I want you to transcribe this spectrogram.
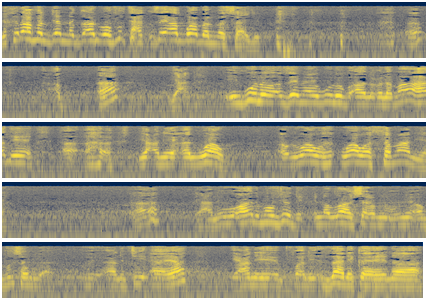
بخلاف الجنة قال وفتحت زي أبواب المساجد. ها ها يعني يقولوا زي ما يقولوا العلماء هذه يعني الواو الواو واو الثمانية. ها يعني وهذا موجود إن الله شرع من أنفسهم يعني في آيات يعني فلذلك هنا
